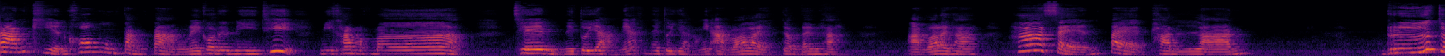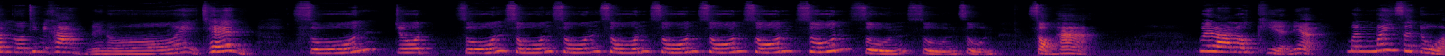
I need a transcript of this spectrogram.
การเขียนข้อมูลต่างๆ ในกรณีที่มีค่ามากๆ เช่นในตัวอย่างเนี้ย ในตัวอย่างนี้อ่านว่าอะไรจำได้ไหมคะ อ่านว่าอะไรคะ 5,800 ล้าน หรือจำนวนที่มีค่าน้อยๆ เช่น 0.0000000000025 เวลาเราเขียนเนี่ยมันไม่สะดวก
